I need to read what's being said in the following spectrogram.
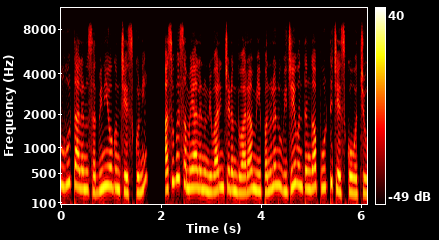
ముహూర్తాలను సద్వినియోగం చేసుకుని అశుభ సమయాలను నివారించడం ద్వారా మీ పనులను విజయవంతంగా పూర్తి చేసుకోవచ్చు.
